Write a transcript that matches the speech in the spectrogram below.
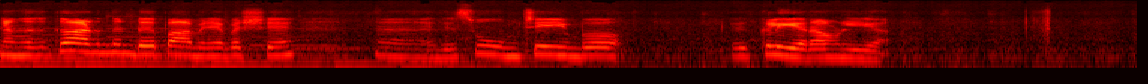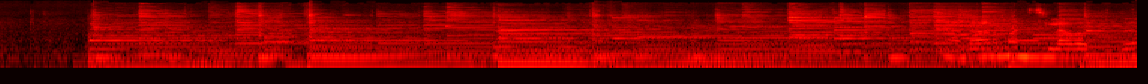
ഞങ്ങൾക്ക് കാണുന്നുണ്ട് പാമ്പിനെ പക്ഷേ ഇതിൽ സൂം ചെയ്യുമ്പോൾ ഇത് ക്ലിയർ ആവണില്ല. അതാണ് മനസ്സിലാവാത്തത്.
